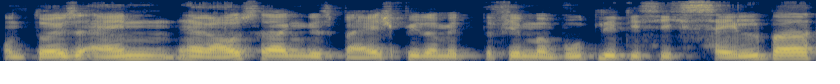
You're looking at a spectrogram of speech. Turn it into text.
Und da ist ein herausragendes Beispiel mit der Firma Woodley, die sich selber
